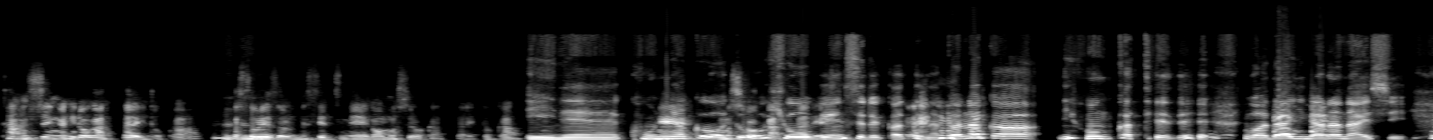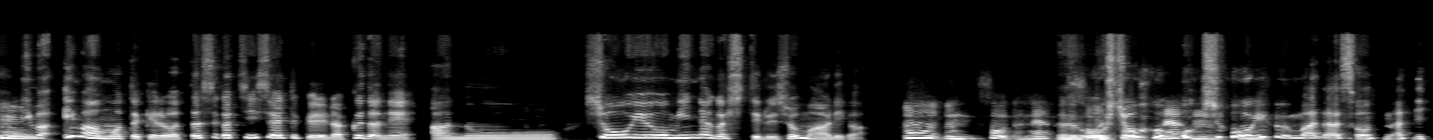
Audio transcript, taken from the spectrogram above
関心が広がったりとか、それぞれの説明が面白かったりとか。いいね。こんにゃくをどう表現するかってなかなか日本家庭で 話題にならないし、うん、今、今思ったけど、私が小さい時より楽だね。あのーうん、醤油をみんなが知ってるでしょ？周りが。うんうん、そうだね。お醤油、お醤油まだそんなに。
